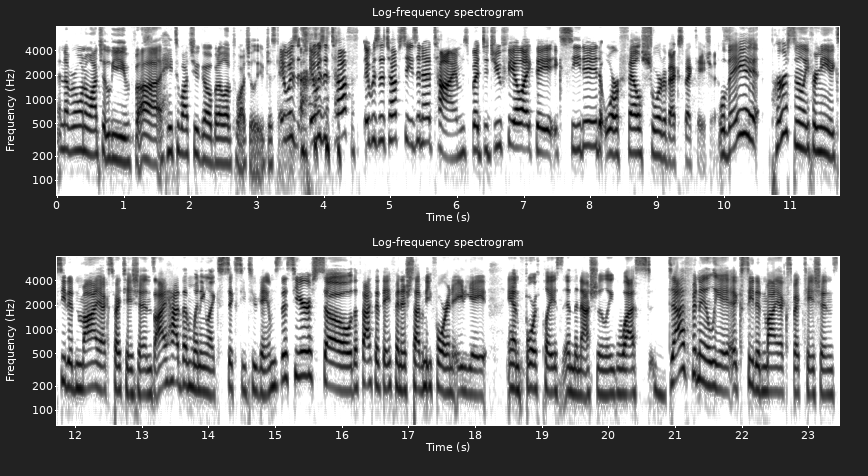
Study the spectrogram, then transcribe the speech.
I never want to watch it leave. Uh, hate to watch you go, but I love to watch you leave. Just kidding. It was, it was a tough, it was a tough season at times. But did you feel like they exceeded or fell short of expectations? Well, they personally, for me, exceeded my expectations. I had them winning like 62 games this year. So the fact that they finished 74 and 88 and fourth place in the National League West definitely exceeded my expectations.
